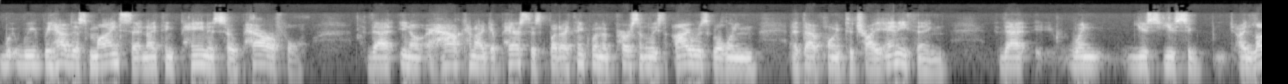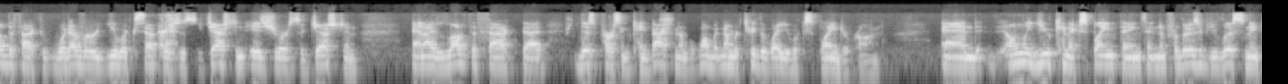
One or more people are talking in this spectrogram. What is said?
we, we, we have this mindset, and I think pain is so powerful that you know how can I get past this? But I think when the person, at least I was willing at that point to try anything, that when you you I love the fact that whatever you accept as a suggestion is your suggestion and I love the fact that this person came back, number one, but number two, the way you explained it, Ron. And only you can explain things. And for those of you listening,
